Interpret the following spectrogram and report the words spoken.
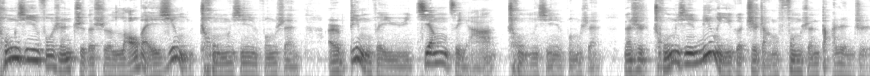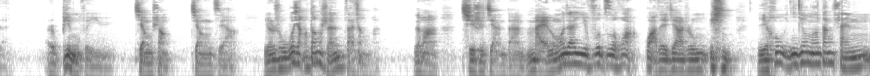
重新封神指的是老百姓重新封神，而并非于姜子牙重新封神。那是重新另一个执掌封神大任之人，而并非于姜尚姜子牙。有人说我想当神，咋整啊？对吧？其实简单，买龙家一幅字画挂在家中，以后你就能当神。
